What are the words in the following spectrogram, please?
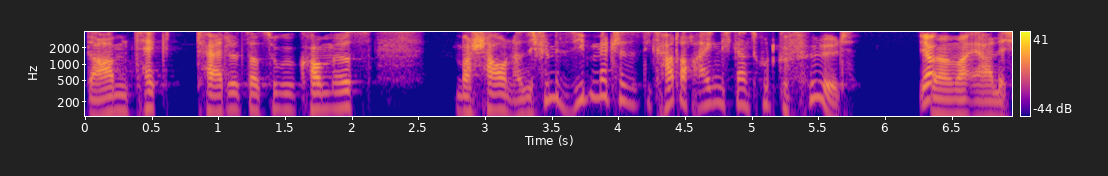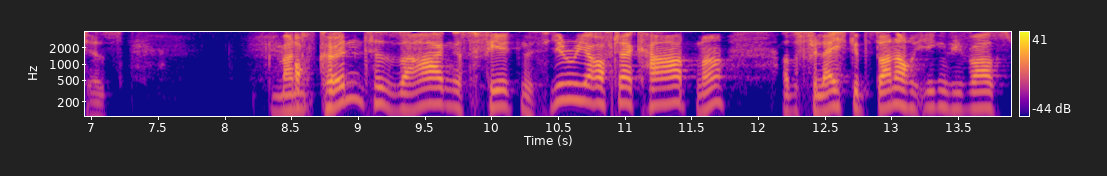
Damen-Tech-Titles dazugekommen ist. mal schauen. Also ich finde, mit sieben Matches ist die Karte auch eigentlich ganz gut gefüllt. Ja. Wenn man mal ehrlich ist. Man Auch- könnte sagen, es fehlt eine Theory auf der Card, ne? Also vielleicht gibt's dann auch irgendwie was,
